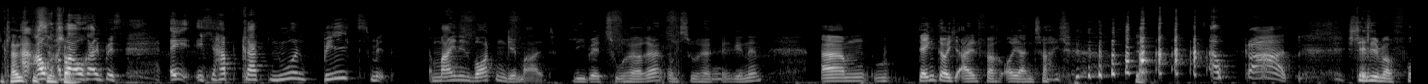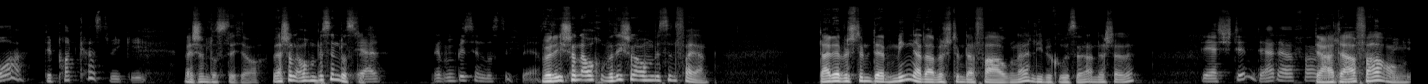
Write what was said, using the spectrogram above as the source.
Ein kleines auch, bisschen schon. aber auch ein bisschen. Ey, ich habe gerade nur ein Bild mit meinen Worten gemalt, liebe Zuhörer und Zuhörerinnen. Ähm, denkt euch einfach euren Teil. Ja. oh Gott. Stell dir mal vor, der Podcast-WG. Wäre schon lustig auch. Wäre schon auch ein bisschen lustig. Ja, ein bisschen lustig wäre Würde ich schon auch, würde ich schon auch ein bisschen feiern. Da hat der bestimmt, der Ming hat da bestimmt Erfahrung, ne? Liebe Grüße an der Stelle. Der stimmt, der hat Erfahrung. Der hat da Erfahrung.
